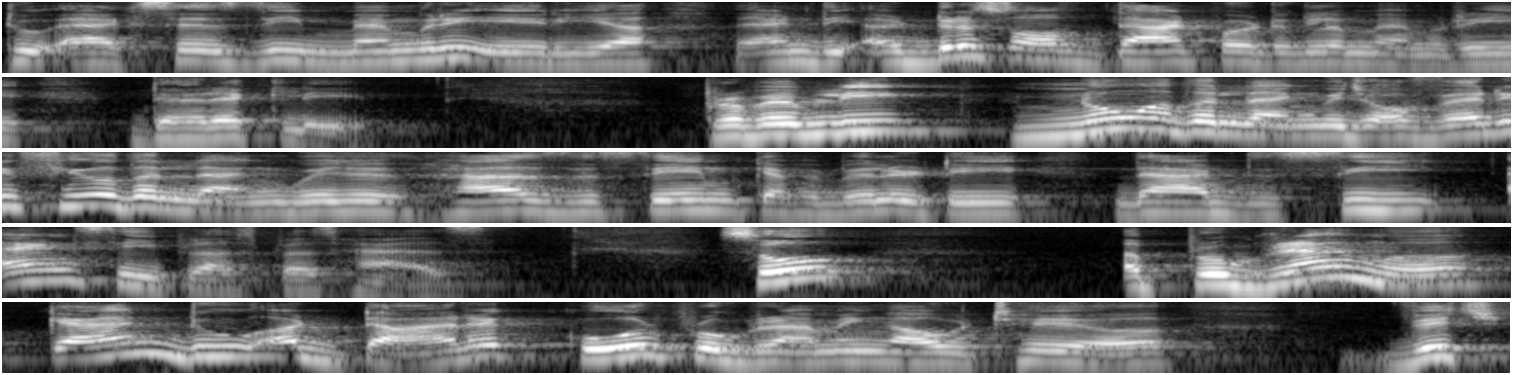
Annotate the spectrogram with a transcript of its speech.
to access the memory area and the address of that particular memory directly. Probably no other language or very few other languages has the same capability that the C and C++ has. So a programmer can do a direct core programming out here which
